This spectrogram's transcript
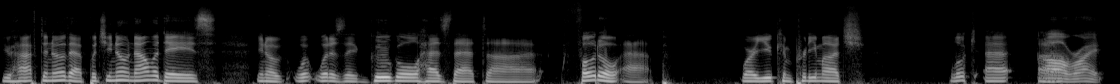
You have to know that. But you know, nowadays, you know, what what is it? Google has that uh, photo app where you can pretty much look at. Uh, oh, right.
